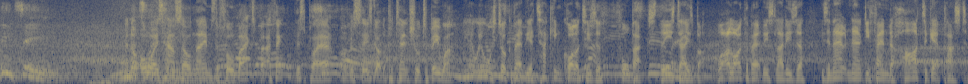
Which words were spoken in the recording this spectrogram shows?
Pizzi. They're not always household names, the fullbacks, but I think this player, obviously, he's got the potential to be one. Yeah, we always talk about the attacking qualities of fullbacks these days, but what I like about this lad is a, he's an out-and-out defender, hard to get past.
